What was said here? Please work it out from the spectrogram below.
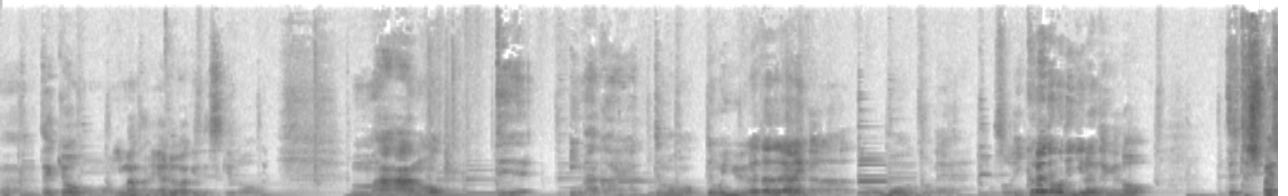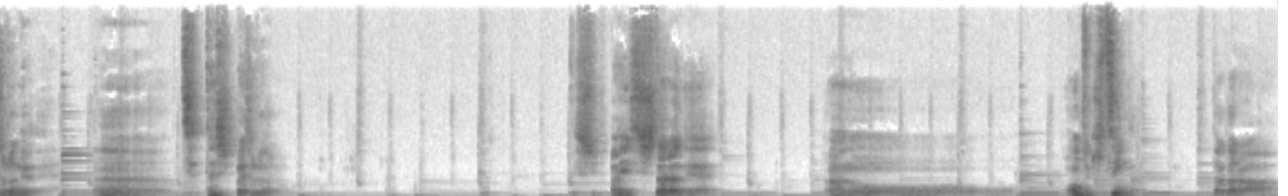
うん、で今日も今からやるわけですけどまあ持って今からやっても持っても夕方じゃないかなと思うとねそういくらでもできるんだけど絶対失敗するんだよね。うん。絶対失敗するのよ。失敗したらねあのー、ほんときついんだだから、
